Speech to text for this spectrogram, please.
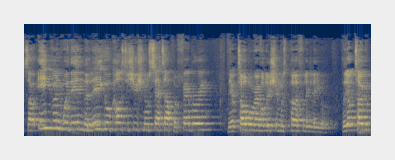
So even within the legal constitutional setup of February, the October Revolution was perfectly legal. The October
